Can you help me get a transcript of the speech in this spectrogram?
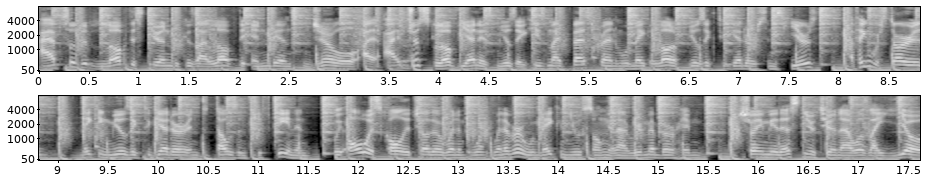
I absolutely love this tune because I love the ambience in general. I, I just love Yanni's music. He's my best friend. We make a lot of music together since years. I think we started making music together in 2015 and we always call each other when, whenever we make a new song. And I remember him showing me this new tune. I was like, yo,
